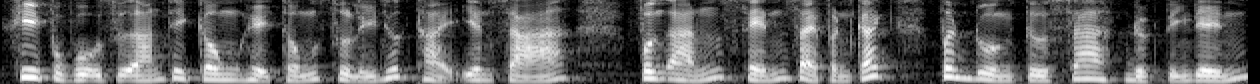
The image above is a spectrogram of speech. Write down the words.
khi phục vụ dự án thi công hệ thống xử lý nước thải Yên Xá. Phương án xén giải phân cách, phân luồng từ xa được tính đến.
